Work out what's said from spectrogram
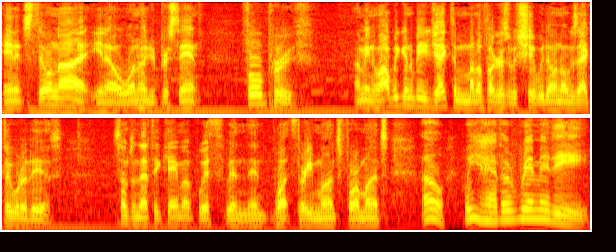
And it's still not, you know, 100% foolproof. I mean, why are we going to be ejecting motherfuckers with shit we don't know exactly what it is? Something that they came up with in what, three months, four months? Oh, we have a remedy.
